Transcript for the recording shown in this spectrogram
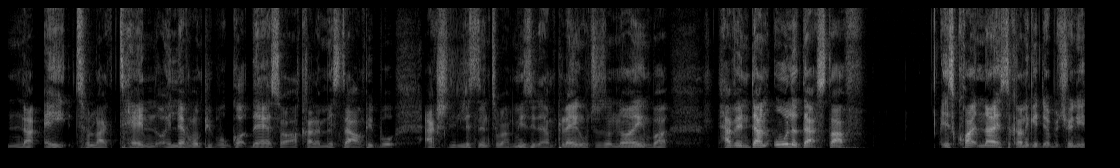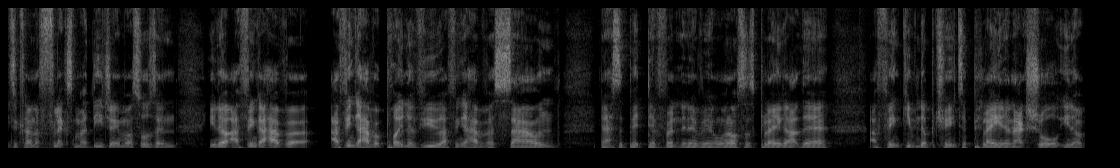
not eight to like 10 or 11 when people got there so i kind of missed out on people actually listening to my music that i'm playing which was annoying but having done all of that stuff it's quite nice to kind of get the opportunity to kind of flex my DJ muscles and you know I think I have a I think I have a point of view I think I have a sound that's a bit different than everyone else is playing out there. I think given the opportunity to play in an actual you know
